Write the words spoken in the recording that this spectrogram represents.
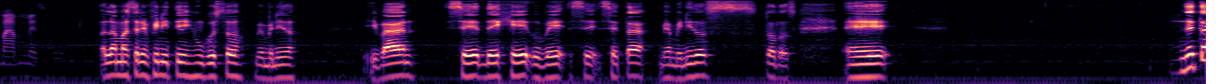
mames, güey. Hola Master Infinity, un gusto, bienvenido. Iván, CDGVCZ, bienvenidos todos. Eh, neta,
